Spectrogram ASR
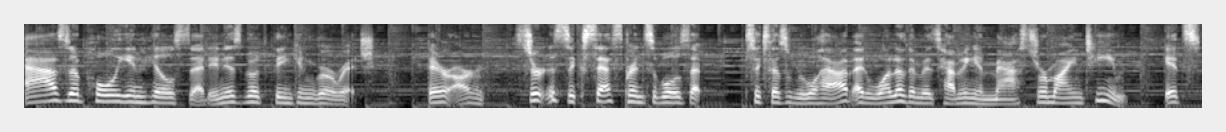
as Napoleon Hill said in his book Think and Grow Rich, there are certain success principles that successful people have, and one of them is having a mastermind team. It's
